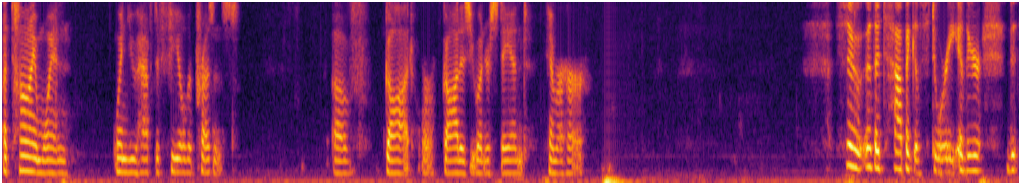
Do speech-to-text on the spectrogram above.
a time when when you have to feel the presence of God or God as you understand him or her. So, uh, the topic of story, are there d-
